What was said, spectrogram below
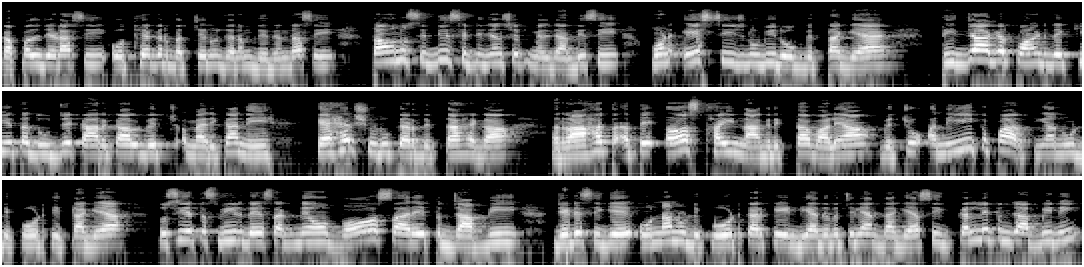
ਕਪਲ ਜਿਹੜਾ ਸੀ, ਉੱਥੇ ਅਗਰ ਬੱਚੇ ਨੂੰ ਜਨਮ ਦੇ ਦਿੰਦਾ ਸੀ, ਤਾਂ ਉਹਨੂੰ ਸਿੱਧੀ ਸਿਟੀਜ਼ਨਸ਼ਿਪ ਮਿਲ ਜਾਂਦੀ ਸੀ। ਹੁਣ ਇਸ ਚੀਜ਼ ਨੂੰ ਵੀ ਰੋਕ ਦਿੱਤਾ ਗਿਆ ਹੈ। ਤੀਜਾ ਅਗਰ ਪੁਆਇੰਟ ਦੇਖੀਏ, ਤਾਂ ਦੂਜੇ ਕਾਰਕਾਲ ਵਿੱਚ ਅਮਰੀਕਾ ਨੇ ਕਹਿਰ ਸ਼ੁਰੂ ਕਰ ਦਿੱਤਾ ਹੈਗਾ। ਰਾਹਤ ਅਤੇ ਅਸਥਾਈ ਨਾਗਰਿਕਤਾ ਵਾਲਿਆਂ ਵਿੱਚੋਂ ਅਨੇਕ ਭਾਰਤੀਆਂ ਨੂੰ ਡਿਪੋਰਟ ਕੀਤਾ ਗਿਆ। ਤੁਸੀਂ ਇਹ ਤਸਵੀਰ ਦੇਖ ਸਕਦੇ ਹੋ, ਬਹੁਤ ਸਾਰੇ ਪੰਜਾਬੀ ਜਿਹੜੇ ਸੀਗੇ, ਉਹਨਾਂ ਨੂੰ ਡਿਪੋਰਟ ਕਰਕੇ ਇੰਡੀਆ ਦੇ ਵਿੱਚ ਲਿਆਂਦਾ ਗਿਆ ਸੀ। ਇਕੱਲੇ ਪੰਜਾਬੀ ਨਹੀਂ,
